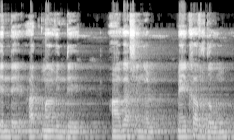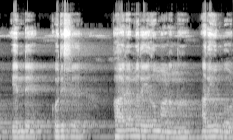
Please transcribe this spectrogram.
എന്റെ ആത്മാവിന്റെ ആകാശങ്ങൾ മേഘാവൃതവും എന്റെ കുരിശ് ഭാരമേറിയതുമാണെന്ന് അറിയുമ്പോൾ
